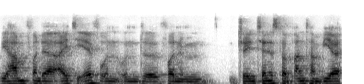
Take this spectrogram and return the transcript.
wir haben von der ITF und, und äh, von dem Jane Tennis Verband haben wir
